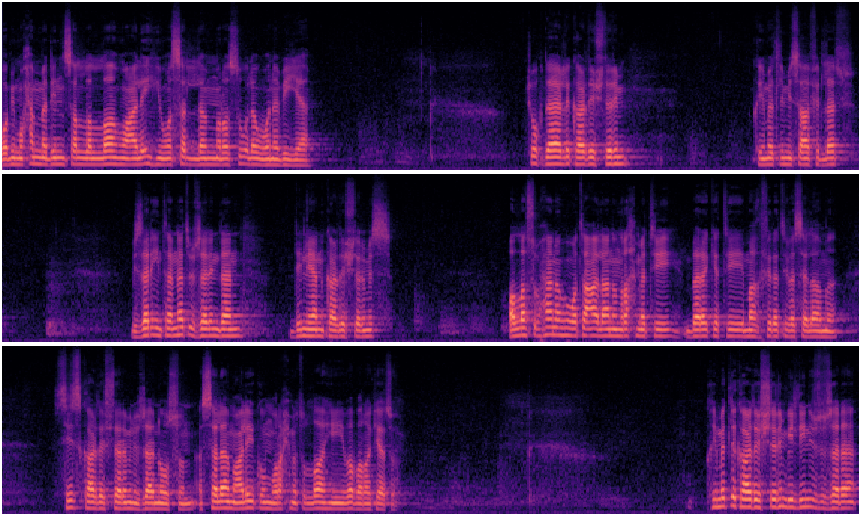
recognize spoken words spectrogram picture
وبمحمد صلى الله عليه وسلم رسولا ونبيا Çok değerli kardeşlerim, kıymetli misafirler, bizler internet üzerinden dinleyen kardeşlerimiz, Allah Subhanahu ve Taala'nın rahmeti, bereketi, mağfireti ve selamı siz kardeşlerimin üzerine olsun. Esselamu Aleyküm ve Rahmetullahi ve Berekatuhu. Kıymetli kardeşlerim bildiğiniz üzere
